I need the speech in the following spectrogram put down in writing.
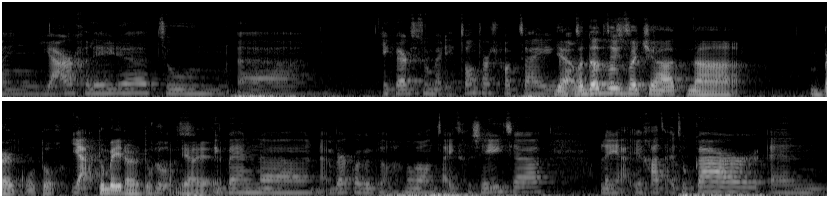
een jaar geleden toen... ehm, ik werkte toen bij die tandartspraktijk. Ja, want dat was wat je had na Berkel, toch? Ja, Toen ben je daar naartoe gegaan. Ja, ja, ja. Ik ben... eh nou, in Berkel heb ik nog, nog wel een tijd gezeten. Alleen ja, je gaat uit elkaar en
